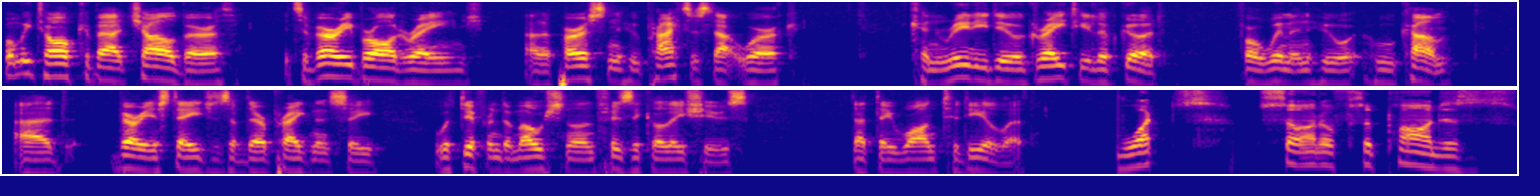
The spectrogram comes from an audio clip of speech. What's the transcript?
when we talk about childbirth, it's a very broad range, and a person who practices that work can really do a great deal of good for women who, who come at various stages of their pregnancy with different emotional and physical issues that they want to deal with. What sort of support is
